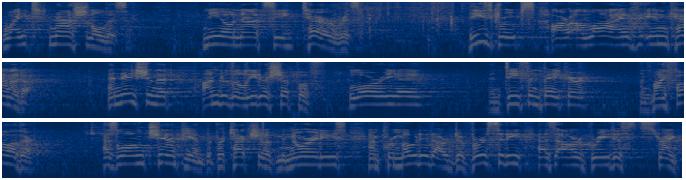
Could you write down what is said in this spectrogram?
white nationalism, neo Nazi terrorism. These groups are alive in Canada, a nation that, under the leadership of Laurier and Diefenbaker and my father, has long championed the protection of minorities and promoted our diversity as our greatest strength.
